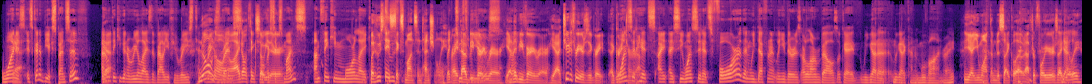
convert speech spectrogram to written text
one. Yeah. It's it's gonna be expensive. I Yeah. don't think you're gonna realize the value if you raise ten. No, raise no, no, I don't think so either. Six months. I'm thinking more like. But who stays two- six months intentionally, like right? two, that would be very years, rare. Yeah, right? that'd be very rare. Yeah, two to three years is a great, a great once it hits I, I see once it hits four then we definitely there's alarm bells okay we gotta we gotta kind of move on right Yeah, you want them to cycle out after four years, ideally.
